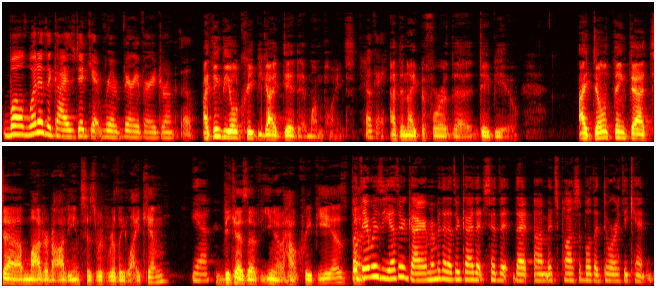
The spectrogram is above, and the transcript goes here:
Well, one of the guys did get re- very, very drunk, though. I think the old creepy guy did at one point Okay. at the night before the debut. I don't think that uh, modern audiences would really like him Yeah. because of you know how creepy he is. But, But, there was the other guy. I remember that other guy that said that that um it's possible that Dorothy can't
